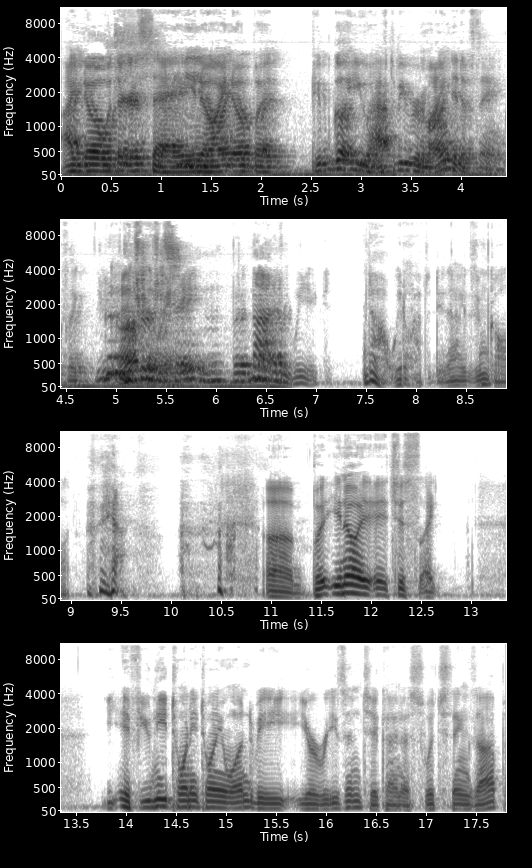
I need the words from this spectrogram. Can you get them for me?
I know what they're gonna say, you know. I know, but people go. You have to be reminded of things like You go to the Church of constantly. Satan, but not every week. No, we don't have to do that. Zoom call it. yeah. Um, but you know, it, it's just like if you need 2021 to be your reason to kind of switch things up,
